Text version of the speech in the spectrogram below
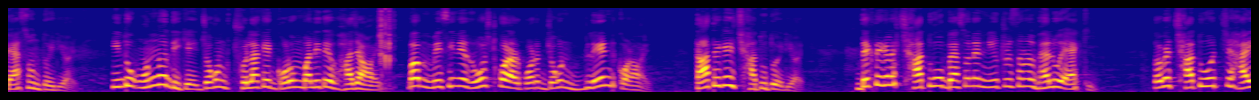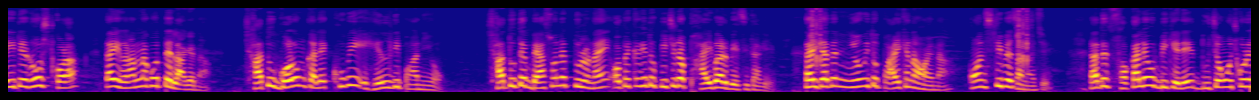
বেসন তৈরি হয়। কিন্তু অন্যদিকে যখন ছোলাকে গরম বালিতে ভাজা হয় বা মেশিনে রোস্ট করার পর যখন ব্লেন্ড করা হয়, তা থেকেই ছাতু তৈরি হয়। দেখতে গেলে ছাতু ও বেসনের নিউট্রিশনাল ভ্যালু একই। তবে ছাতু হচ্ছে হাই হিটে রোস্ট করা, তাই রান্না করতে লাগে না। ছাতু গরমকালে খুবই হেলদি পানীয়। ছাতুতে বেসনের তুলনায় অপেক্ষাকৃত কিছুটা ফাইবার বেশি থাকে। তাই যাদের নিয়মিত পায়খানা হয় না কনস্টিপেশন আছে, তাদের সকালে ও বিকেলে দু চামচ করে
